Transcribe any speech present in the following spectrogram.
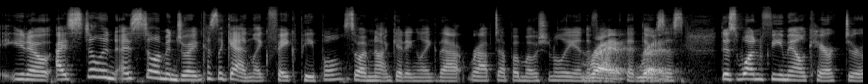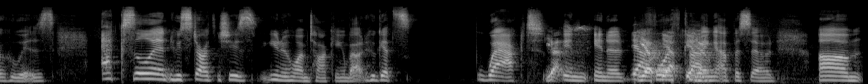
you know, I still I still am enjoying because again, like fake people, so I'm not getting like that wrapped up emotionally in the Right, fact that there's right. this this one female character who is excellent, who starts she's you know who I'm talking about, who gets whacked Yes. in in a Yep, yep, forthcoming yep. episode. Um,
